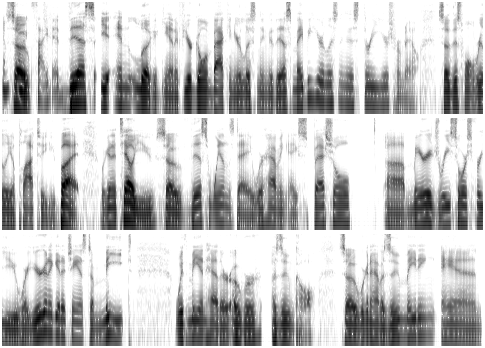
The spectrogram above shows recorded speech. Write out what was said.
I'm so, so, excited. This and look again, if you're going back and you're listening to this, maybe you're listening to this three years from now. So this won't really apply to you. But we're going to tell you. So this Wednesday, we're having a special uh, marriage resource for you where you're going to get a chance to meet with me and Heather over a Zoom call. So we're going to have a Zoom meeting, and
